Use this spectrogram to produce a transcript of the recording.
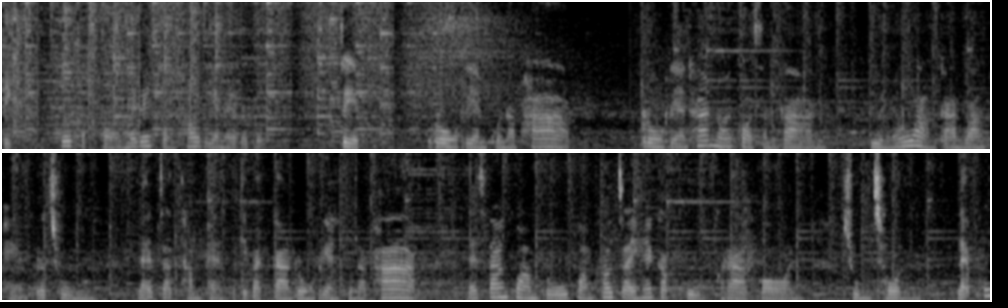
ติก ผู้ปกครองไม่ได้ส่งเข้าเรียนในระบบ 7. โรงเรียนคุณภาพ โรงเรียนท่าน้อยก่อสำราญ อยู่ในระหว่างการวางแผนประชุม และจัดทำแผนปฏิบัติการโรงเรียนคุณภาพ และสร้างความรู้ความเข้าใจให้กับครูบุคลากร ชุมชน และผู้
